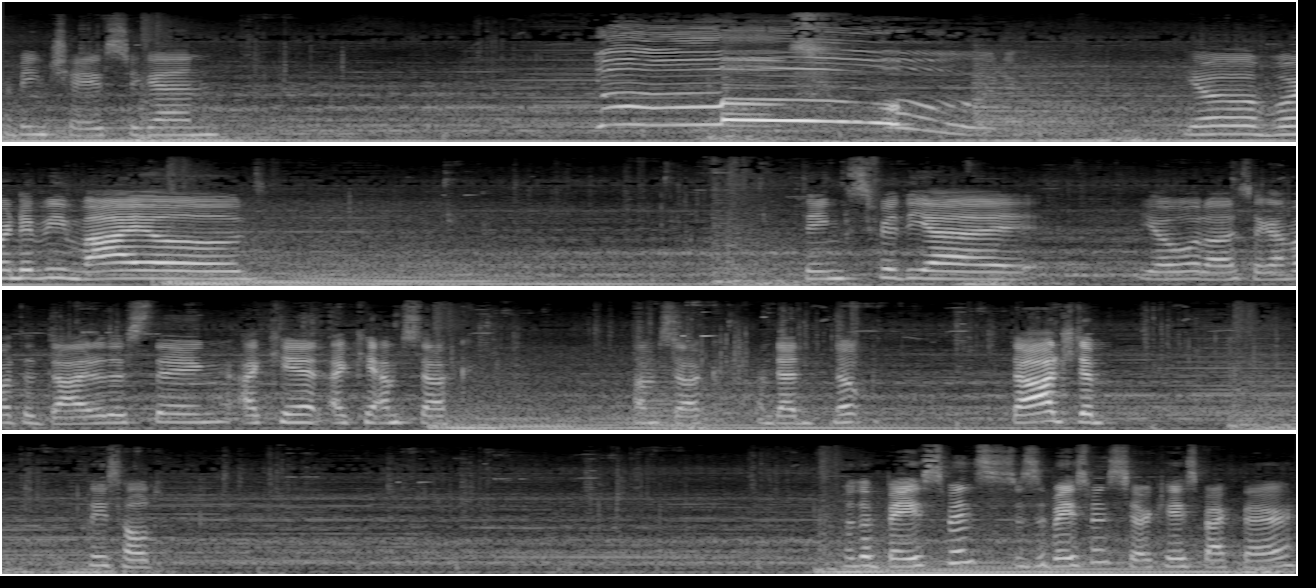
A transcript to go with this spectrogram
We're being chased again. Dude! Yo, born to be mild. Thanks for the, uh... Yo, hold on a second. I'm about to die to this thing. I can't, I can't, I'm stuck. I'm stuck. I'm dead. Nope. Dodged him. Please hold. Are the basements? Is the basement staircase back there?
